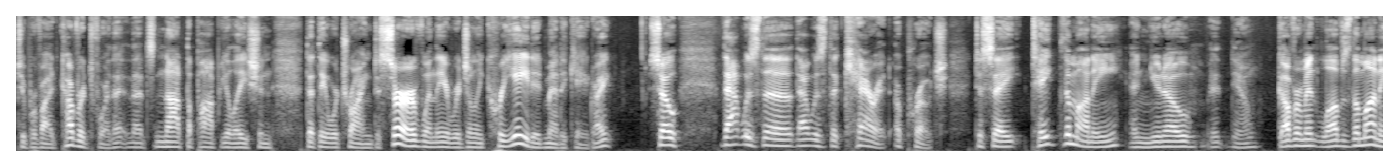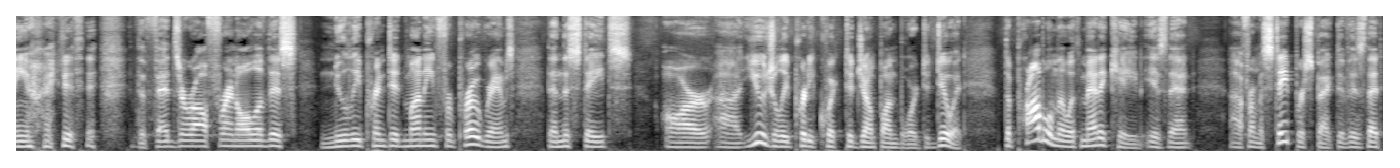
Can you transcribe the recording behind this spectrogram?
to provide coverage for. That, that's not the population that they were trying to serve when they originally created Medicaid, right? So that was the that was the carrot approach to say take the money and you know it, you know government loves the money right the feds are offering all of this newly printed money for programs then the states are uh, usually pretty quick to jump on board to do it. The problem though with Medicaid is that uh, from a state perspective is that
